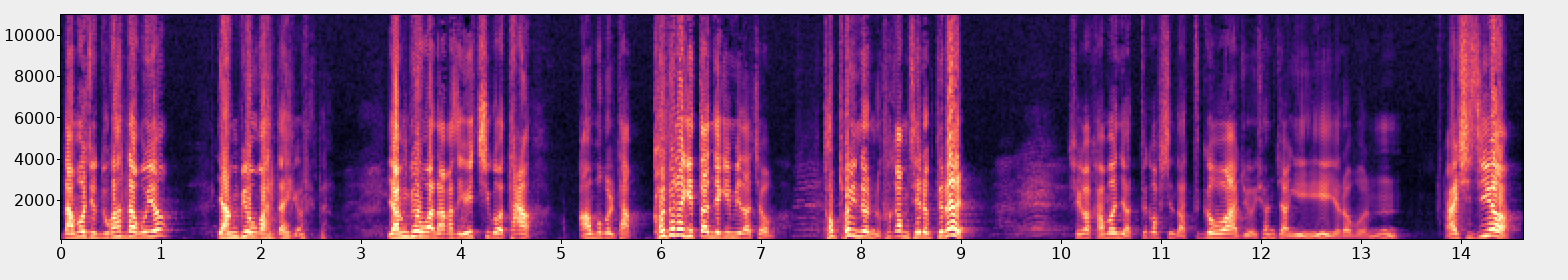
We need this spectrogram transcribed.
나머지 누가 한다고요? 양병호가 한다 이겁니다. 양병호가 나가서 외치고 다 암흑을 다 걷어내겠다는 얘기입니다. 저 덮어 있는 흑암 세력들을 제가 가면요 뜨겁습니다. 뜨거워 아주 현장이 여러분 아시지요?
